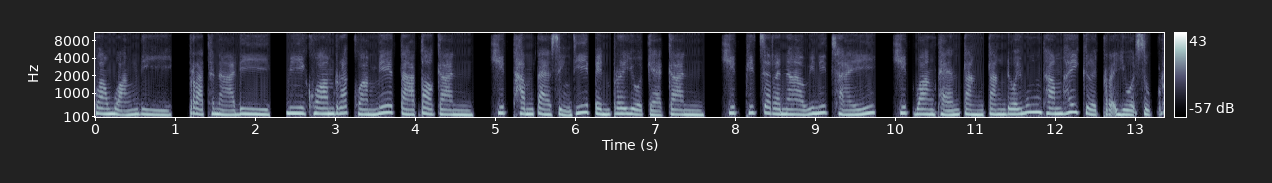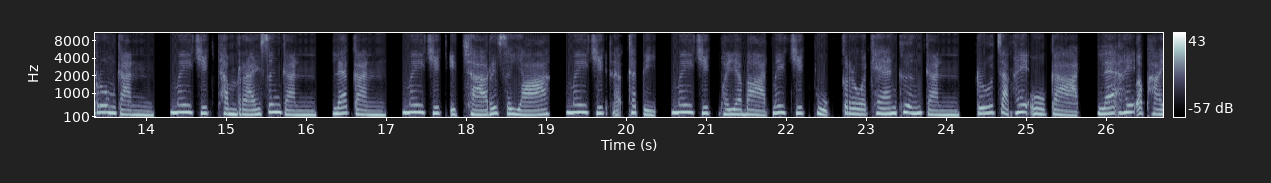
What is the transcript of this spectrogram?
ความหวังดี ปรารถนาดี มีความรักความเมตตาต่อกัน คิดทำแต่สิ่งที่เป็นประโยชน์แก่กัน คิดพิจารณาวินิจฉัย คิดวางแผนต่างๆ โดยมุ่งทำให้เกิดประโยชน์สุขร่วมกัน ไม่คิดทำร้ายซึ่งกัน และกัน ไม่คิดอิจฉาริษยา ไม่คิดอคติ ไม่คิดพยาบาท ไม่คิดผูกโกรธแค้นเคืองกัน รู้จักให้โอกาส และให้อภัย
